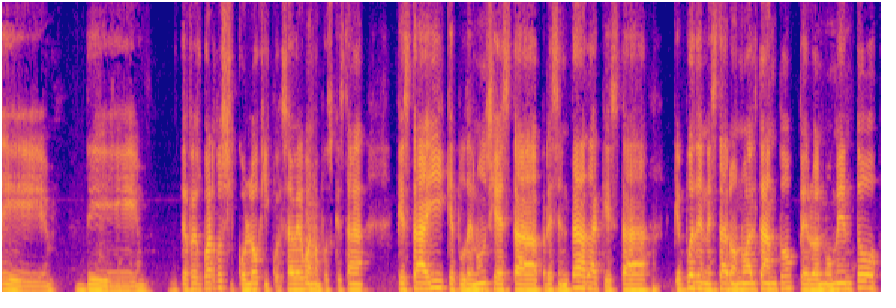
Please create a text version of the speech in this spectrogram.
eh, de, resguardo psicológico, el saber, bueno, pues que está, que está ahí, que tu denuncia está presentada, que está, que pueden estar o no al tanto, pero al momento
